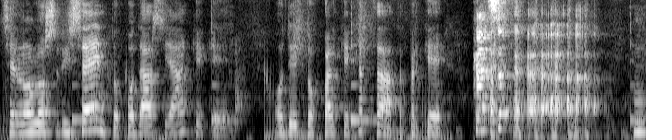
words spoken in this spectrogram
se non lo risento può darsi anche che ho detto qualche cazzata perché... Mm.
